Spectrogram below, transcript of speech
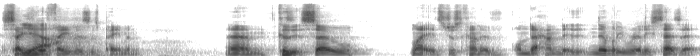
sexual Yeah. favors as payment. Um, because it's so like it's just kind of underhanded. Nobody really says it.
